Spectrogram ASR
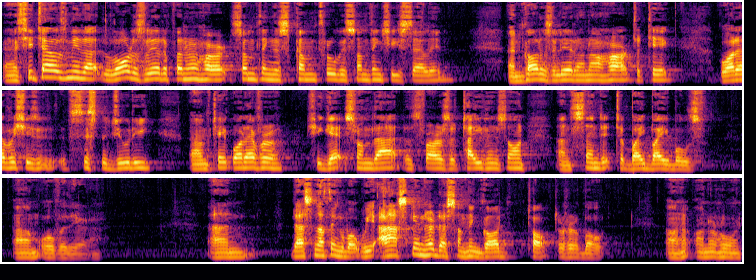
And she tells me that the Lord has laid upon her heart something has come through with something she's selling. And God has laid on her heart to take whatever she's, Sister Judy, um, take whatever she gets from that as far as her tithing and so on, and send it to buy Bibles um, over there. And that's nothing about we asking her, that's something God talked to her about on, on her own.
